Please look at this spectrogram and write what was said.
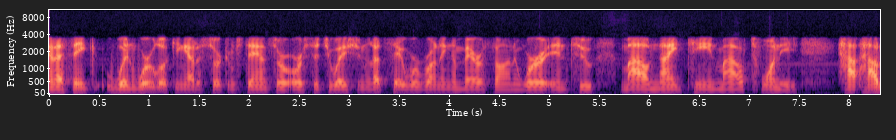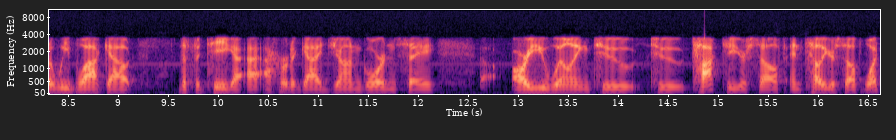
And I think when we're looking at a circumstance or, or situation, let's say we're running a marathon and we're into mile 19, mile 20, how, how do we block out the fatigue? I, I heard a guy, Jon Gordon, say, "Are you willing to to talk to yourself and tell yourself what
